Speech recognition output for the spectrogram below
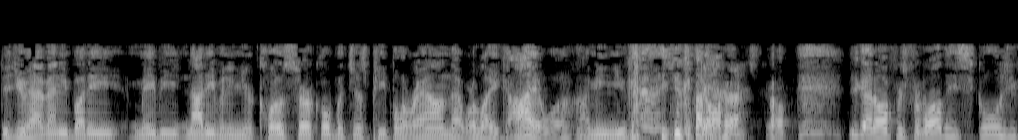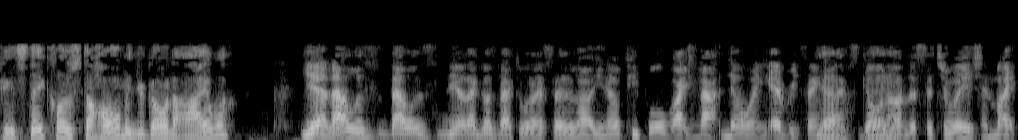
Did you have anybody, maybe not even in your close circle, but just people around that were like Iowa? I mean, you got you got offers from you got offers from all these schools. You can stay close to home, and you're going to Iowa. Yeah, that was that was you know that goes back to what I said about you know people like not knowing everything yeah, that's going yeah, yeah. on in the situation. Like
